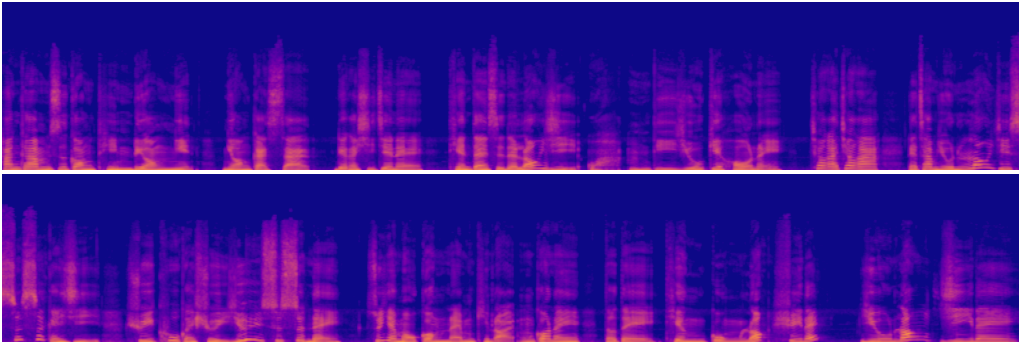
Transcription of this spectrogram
但卡唔是讲停两日两日实呢个时间呢？天灯市的浪屿，哇，唔的有几好呢！瞧啊瞧啊，那参有浪屿叔叔个屿，水库个水又叔叔嘞。虽然冇讲黏起来，唔过呢都得天公落水呢，有浪屿呢，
